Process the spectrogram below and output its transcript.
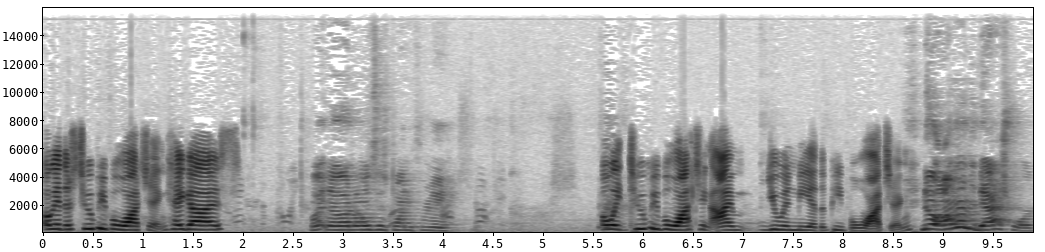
Okay, there's two people watching. Hey guys. Wait, no, it only says one for me. Oh wait, two people watching. I'm you and me are the people watching. No, I'm on the dashboard.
